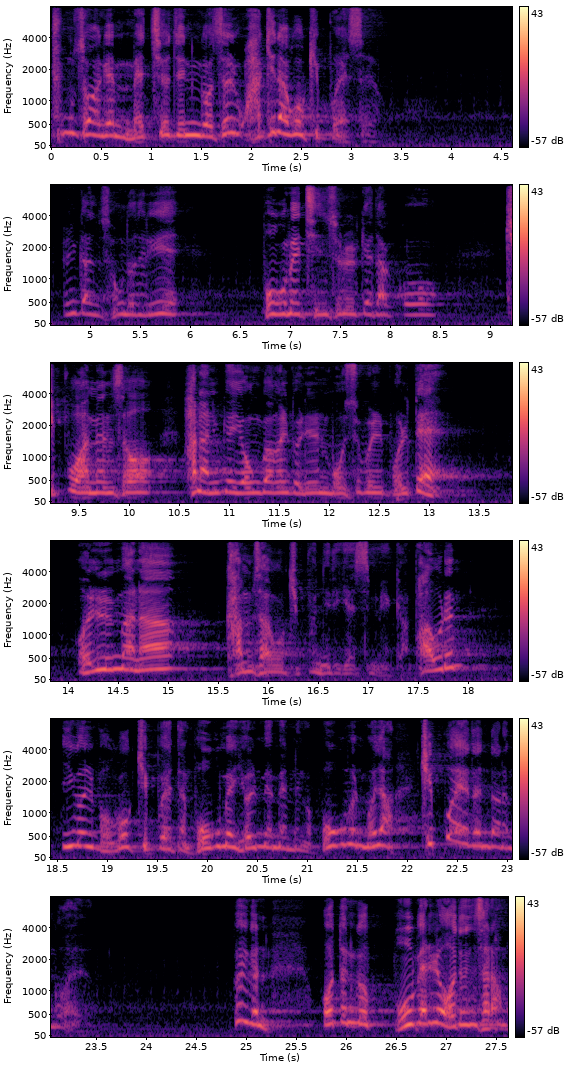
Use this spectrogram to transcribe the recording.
풍성하게 맺혀진 것을 확인하고 기뻐했어요. 그러니까 성도들이 복음의 진수를 깨닫고 기뻐하면서 하나님께 영광을 돌리는 모습을 볼 때 얼마나 감사하고 기쁜 일이겠습니까? 바울은 이걸 보고 기뻐했던 복음의 열매 맺는 거. 복음은 뭐냐? 기뻐해야 된다는 거예요. 그러니까 어떤 그 보배를 얻은 사람,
